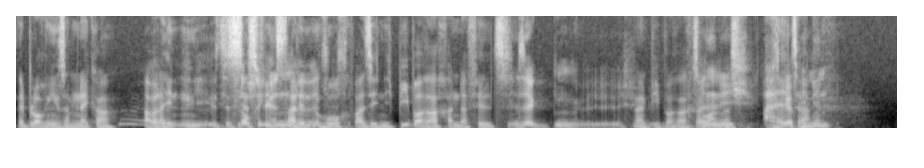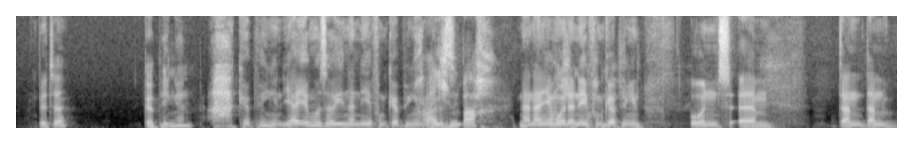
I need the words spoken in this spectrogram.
Ne, Plochingen ist am Neckar. Aber da hinten ist das Filztal hinten äh, hoch, weiß ich nicht. Biberach an der Filz. Ist ja, äh, Nein, Biberach ist woanders. nicht. Alter, Göppingen? bitte? Göppingen? Ah, Göppingen. Ja, irgendwo so in der Nähe von Göppingen das. Reichenbach? Nein, nein, irgendwo in der Nähe von Reichenbach Göppingen. Und ähm, dann, dann,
